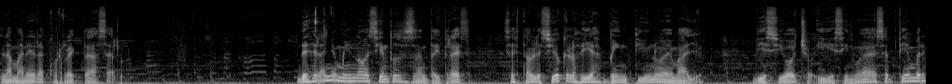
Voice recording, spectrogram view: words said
la manera correcta de hacerlo. Desde el año 1963 se estableció que los días 21 de mayo, 18 y 19 de septiembre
